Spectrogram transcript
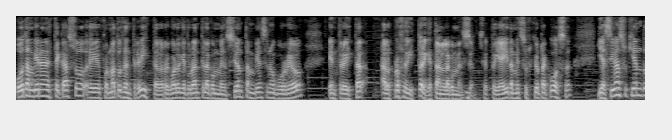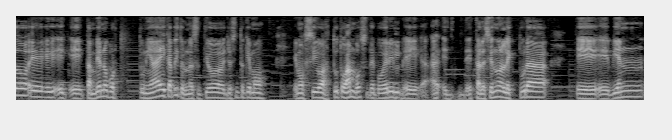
O también en este caso, eh, formatos de entrevista. Recuerdo que durante la convención también se nos ocurrió entrevistar a los profes de historia que están en la convención, ¿cierto? Y ahí también surgió otra cosa. Y así van surgiendo también oportunidades oportunidades y capítulos. En el sentido, yo siento que hemos, hemos sido astutos ambos de poder ir eh, eh, estableciendo una lectura eh, bien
